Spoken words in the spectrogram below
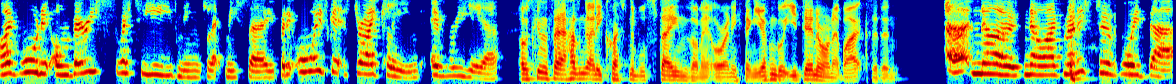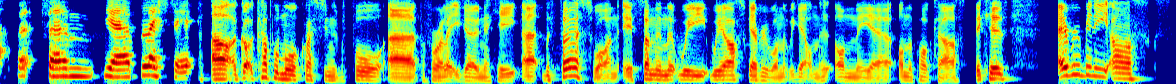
I've worn it on very sweaty evenings, let me say, but it always gets dry cleaned every year. I was going to say it hasn't got any questionable stains on it or anything. You haven't got your dinner on it by accident. Uh, no, no, I've managed to avoid that, but um, yeah, bless it. Uh, I've got a couple more questions before uh, before I let you go, Nicki. Uh, the first one is something that we we ask everyone that we get on the on the uh, on the podcast because everybody asks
